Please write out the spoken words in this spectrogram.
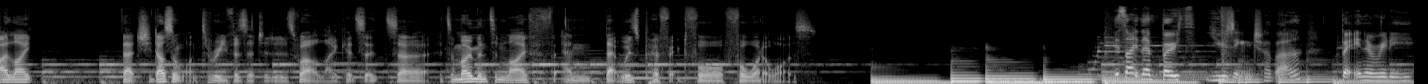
I like that she doesn't want to revisit it as well. Like it's it's a it's a moment in life and that was perfect for for what it was. It's like they're both using each other, but in a really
